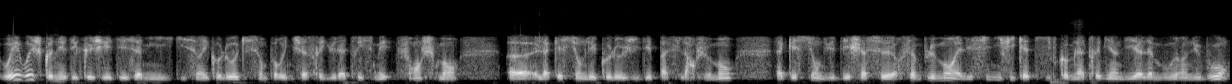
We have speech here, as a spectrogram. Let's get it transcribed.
Oui, oui, je connais des que j'ai des amis qui sont écolos et qui sont pour une chasse régulatrice, mais franchement, euh, la question de l'écologie dépasse largement la question du, des chasseurs. Simplement, elle est significative, comme l'a très bien dit Alain Bougrain-Dubourg,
